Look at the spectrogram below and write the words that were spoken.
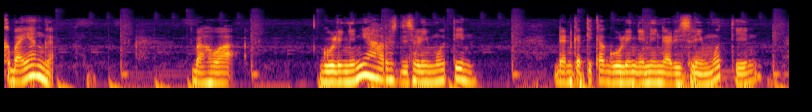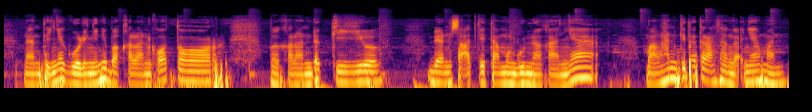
Kebayang nggak? Bahwa guling ini harus diselimutin. Dan ketika guling ini nggak diselimutin nantinya guling ini bakalan kotor bakalan dekil. Dan saat kita menggunakannya malahan kita terasa nggak nyaman.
